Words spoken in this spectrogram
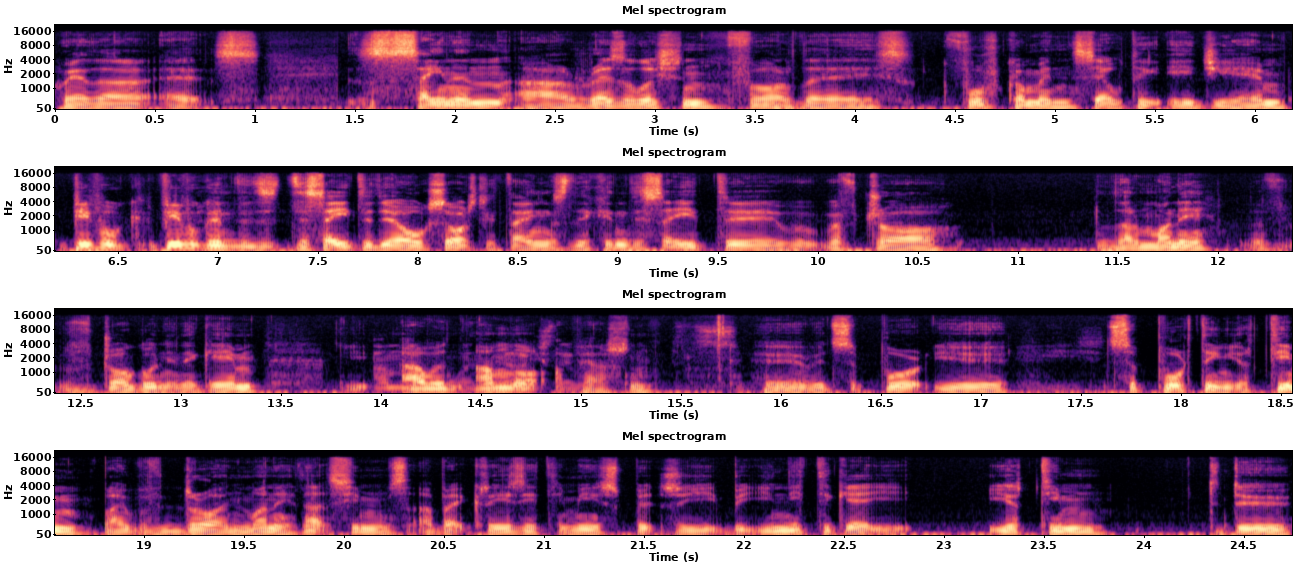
whether it's signing a resolution for the forthcoming Celtic AGM. People people can d- decide to do all sorts of things. They can decide to w- withdraw their money, with- withdraw going to the game. I'm I not would. I'm not a person who would support you supporting your team by withdrawing money. That seems a bit crazy to me. But so, you, but you need to get y- your team to do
